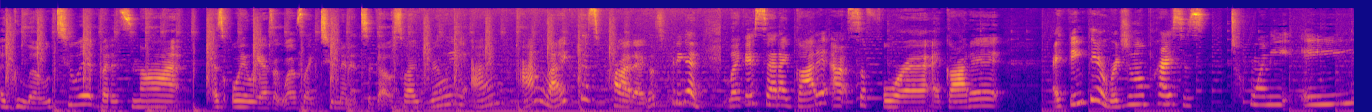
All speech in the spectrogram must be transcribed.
a glow to it, but it's not as oily as it was like two minutes ago. So I really, I'm, I like this product. That's pretty good. Like I said, I got it at Sephora. I got it, I think the original price is 28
